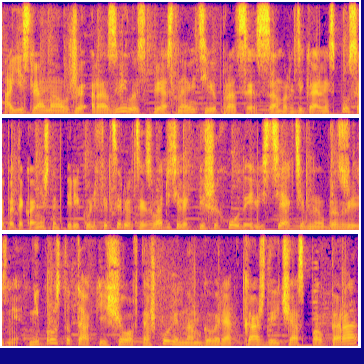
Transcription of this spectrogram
а если она уже развилась, приостановить ее процесс. Самый радикальный способ – это, конечно, переквалифицироваться из водителя в пешехода и вести активный образ жизни. Не просто так, еще в автошколе нам говорят, каждый час-полтора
